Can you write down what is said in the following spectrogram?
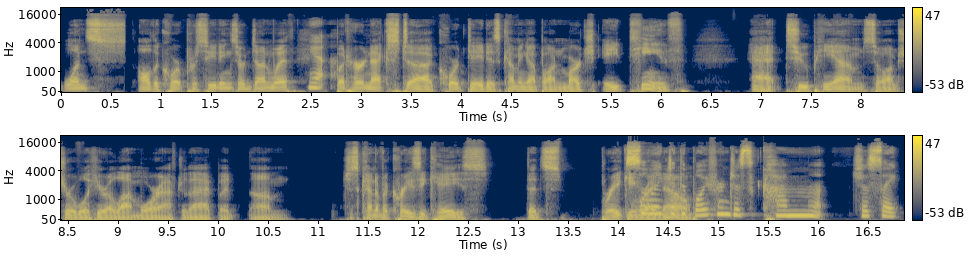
once all the court proceedings are done with. Yeah. But her next uh, court date is coming up on March 18th at 2 p.m. So I'm sure we'll hear a lot more after that. But um, just kind of a crazy case that's breaking So, right like, now. did the boyfriend just come, just like,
